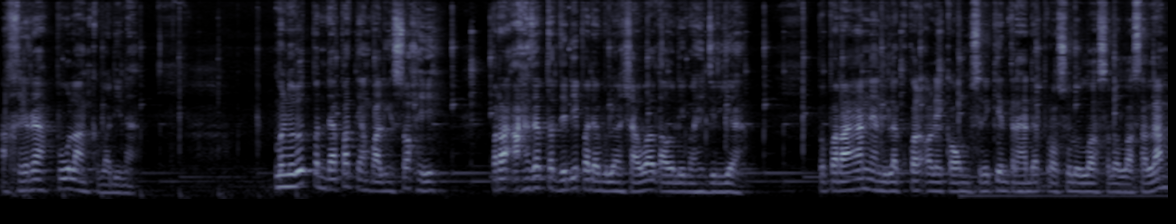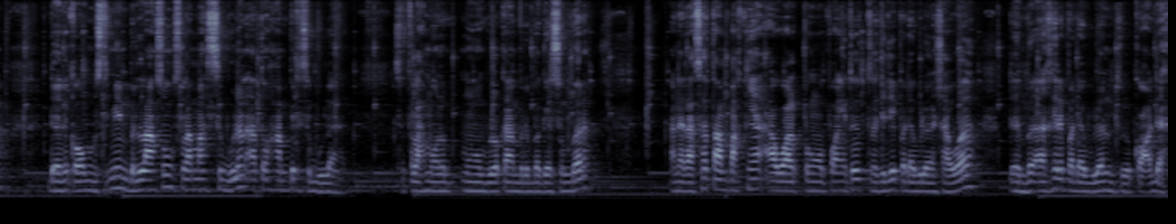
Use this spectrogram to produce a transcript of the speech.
akhirnya pulang ke Madinah. Menurut pendapat yang paling sahih, perang Ahzab terjadi pada bulan Syawal tahun 5 Hijriah. Peperangan yang dilakukan oleh kaum musyrikin terhadap Rasulullah SAW dan kaum muslimin berlangsung selama sebulan atau hampir sebulan. Setelah mengumpulkan berbagai sumber, Aneh rasa tampaknya awal pengopoan itu terjadi pada bulan Syawal dan berakhir pada bulan Dzulqa'dah.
